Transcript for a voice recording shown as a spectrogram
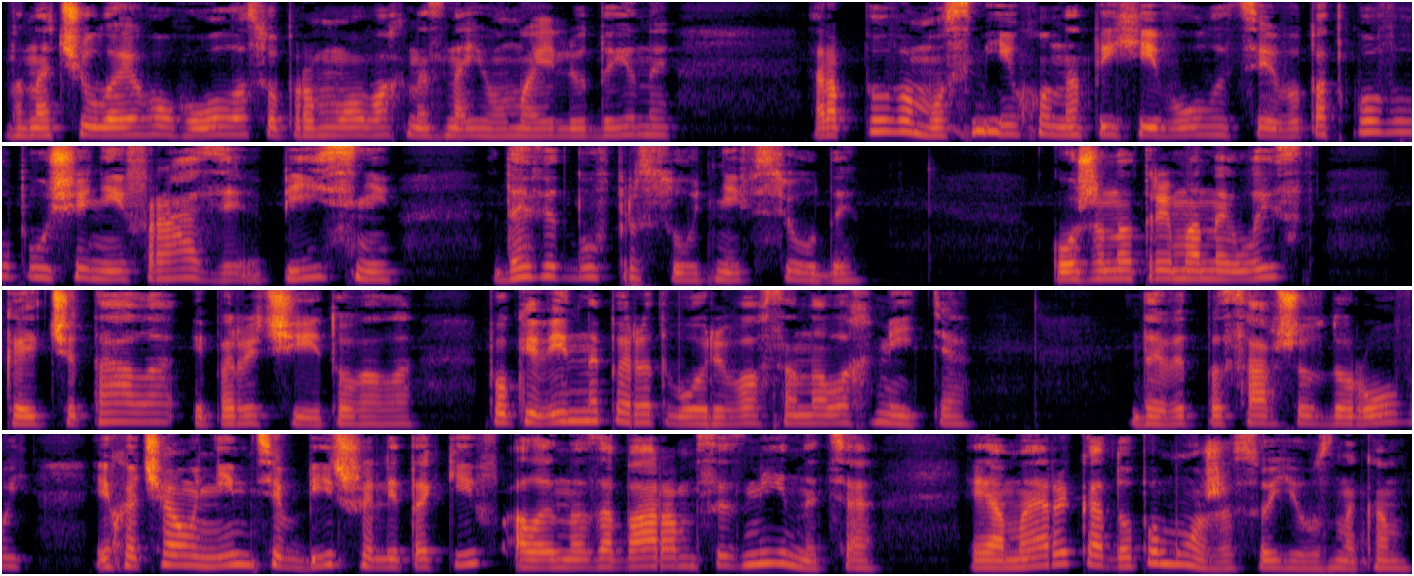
Вона чула його голос у промовах незнайомої людини, раптовому сміху на тихій вулиці, випадково опущеній фразі, пісні, Девід був присутній всюди. Кожен отриманий лист Кейт читала і перечитувала, поки він не перетворювався на лахміття. Девід писав, що здоровий, і, хоча у німців більше літаків, але незабаром все зміниться, і Америка допоможе союзникам.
